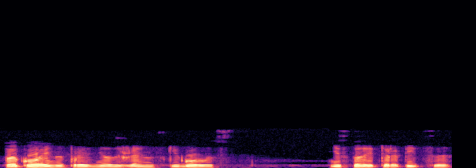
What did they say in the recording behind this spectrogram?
спокойно произнес женский голос. Не стоит торопиться.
